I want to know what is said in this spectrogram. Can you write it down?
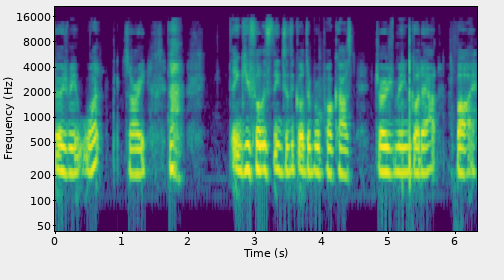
Dogeman. What? Sorry. thank you for listening to the Gods of Brawl podcast. Dogeman got out. Bye.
